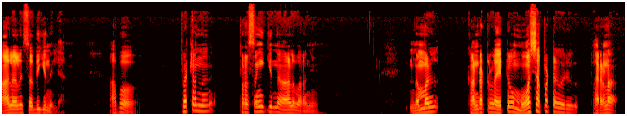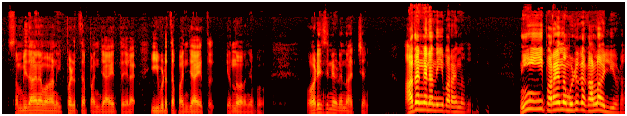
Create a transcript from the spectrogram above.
ആളുകൾ ശ്രദ്ധിക്കുന്നില്ല. അപ്പോൾ പെട്ടെന്ന് പ്രസംഗിക്കുന്ന ആൾ പറഞ്ഞു നമ്മൾ കണ്ടിട്ടുള്ള ഏറ്റവും മോശപ്പെട്ട ഒരു ഭരണ സംവിധാനമാണ് ഇപ്പോഴത്തെ പഞ്ചായത്തിലെ ഇവിടുത്തെ പഞ്ചായത്ത് എന്ന് പറഞ്ഞപ്പോൾ ഓഡിയൻസിന്റെ നിന്ന് അച്ഛൻ അതെങ്ങനെ നീ പറയുന്നത്? നീ ഈ പറയുന്ന മുഴുക്ക കള്ളമില്ലയോടാ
